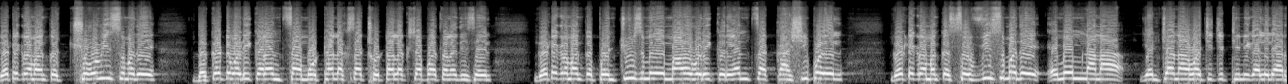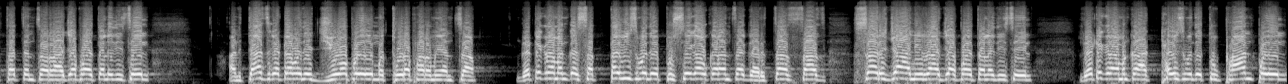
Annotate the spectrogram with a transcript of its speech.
गट क्रमांक चोवीसमध्ये धकटवाडीकरांचा मोठा लक्षा छोटा लक्षा पळताना दिसेल. गट क्रमांक पंचवीसमध्ये माळवडीकर यांचा काशी पळेल. गट क्रमांक सव्वीसमध्ये एम एम नाना यांच्या नावाची चिठ्ठी निघालेली अर्थात त्यांचा राजा पळताना दिसेल. आणि त्याच गटामध्ये जीवा पळेल मथुरा फार्म यांचा. गट क्रमांक सत्तावीसमध्ये पुसेगावकरांचा घरचा साज सर्जा आणि राजा पळताना दिसेल. गट क्रमांक अठ्ठावीसमध्ये तुफान पळेल.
